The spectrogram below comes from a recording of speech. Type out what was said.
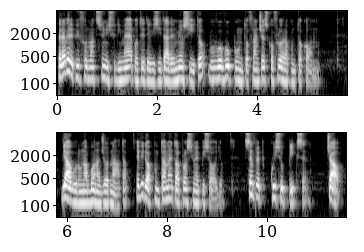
Per avere più informazioni su di me potete visitare il mio sito www.francescoflora.com. Vi auguro una buona giornata e vi do appuntamento al prossimo episodio, sempre qui su Pixel. Ciao!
